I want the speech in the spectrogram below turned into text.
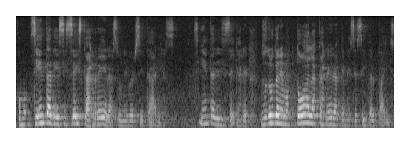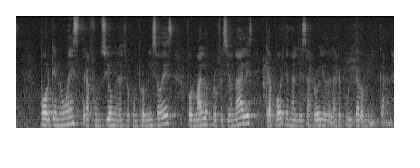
como 116 carreras universitarias. 116 carreras. Nosotros tenemos todas las carreras que necesita el país, porque nuestra función y nuestro compromiso es formar los profesionales que aporten al desarrollo de la República Dominicana.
